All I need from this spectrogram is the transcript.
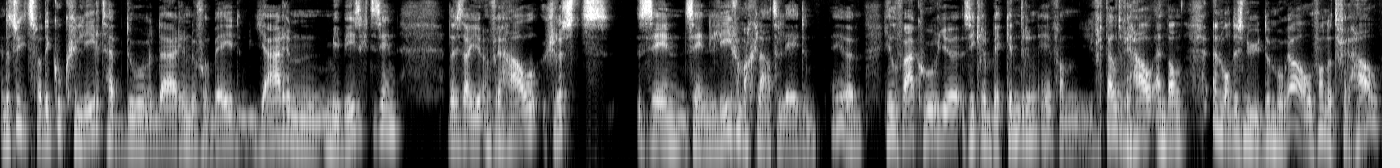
en dat is iets wat ik ook geleerd heb door daar in de voorbije jaren mee bezig te zijn, dat is dat je een verhaal gerust zijn, zijn leven mag laten leiden. Ehm, heel vaak hoor je, zeker bij kinderen, van je vertelt een verhaal en dan, en wat is nu de moraal van het verhaal?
